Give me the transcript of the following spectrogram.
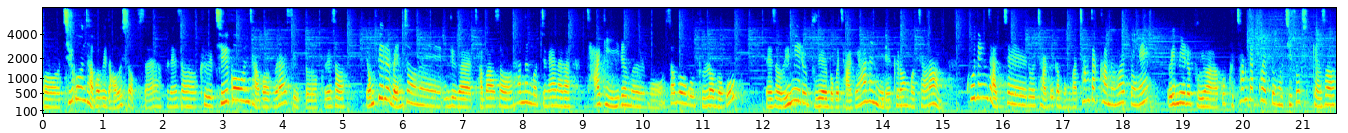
어, 즐거운 작업이 나올 수 없어요. 그래서 그 즐거운 작업을 할 수 있도록 그래서 연필을 맨 처음에 우리가 잡아서 하는 것 중에 하나가 자기 이름을 뭐 써보고 불러보고 그래서 의미를 부여해보고 자기 하는 일에 그런 것처럼 코딩 자체로 자기가 뭔가 창작하는 활동에 의미를 부여하고 그 창작 활동을 지속시켜서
